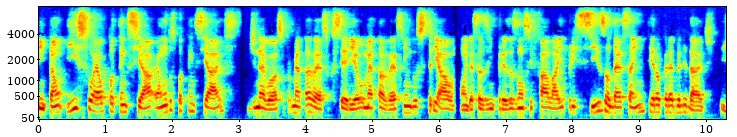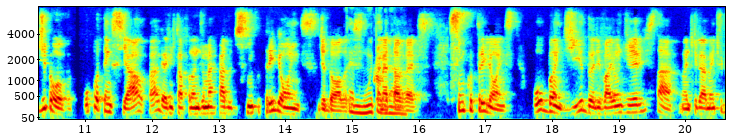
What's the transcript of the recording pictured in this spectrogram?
Então, isso é o potencial, é um dos potenciais de negócio para o metaverso, que seria o metaverso industrial, onde essas empresas vão se falar e precisam dessa interoperabilidade. E, de novo, o potencial, tá? a gente está falando de um mercado de 5 trilhões de dólares é para o metaverso. 5 trilhões. O bandido, ele vai onde ele está. Antigamente,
